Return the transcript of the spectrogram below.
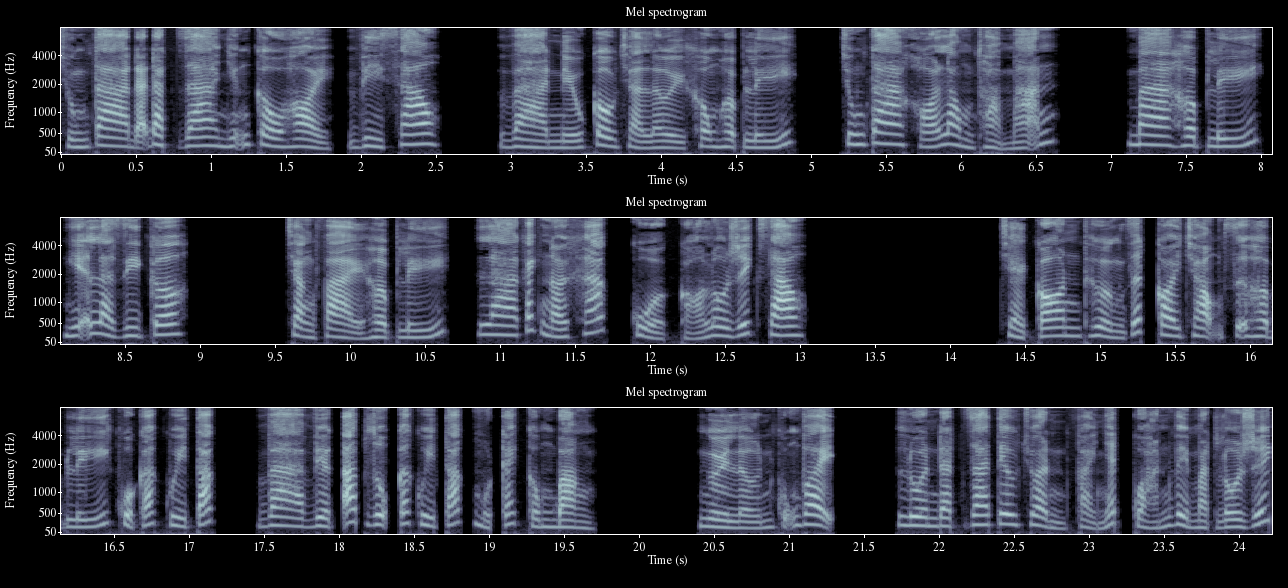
chúng ta đã đặt ra những câu hỏi vì sao và nếu câu trả lời không hợp lý, chúng ta khó lòng thỏa mãn mà hợp lý nghĩa là gì cơ? Chẳng phải hợp lý là cách nói khác của có logic sao? Trẻ con thường rất coi trọng sự hợp lý của các quy tắc và việc áp dụng các quy tắc một cách công bằng. Người lớn cũng vậy, luôn đặt ra tiêu chuẩn phải nhất quán về mặt logic.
